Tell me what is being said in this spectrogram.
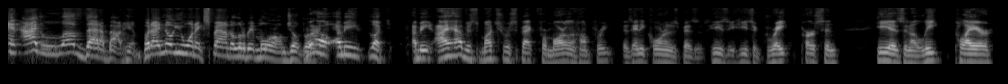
And I love that about him. But I know you want to expound a little bit more on Joe Burrow. Well, I mean, look, I mean, I have as much respect for Marlon Humphrey as any corner in his business. He's he's a great person. He is an elite player.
